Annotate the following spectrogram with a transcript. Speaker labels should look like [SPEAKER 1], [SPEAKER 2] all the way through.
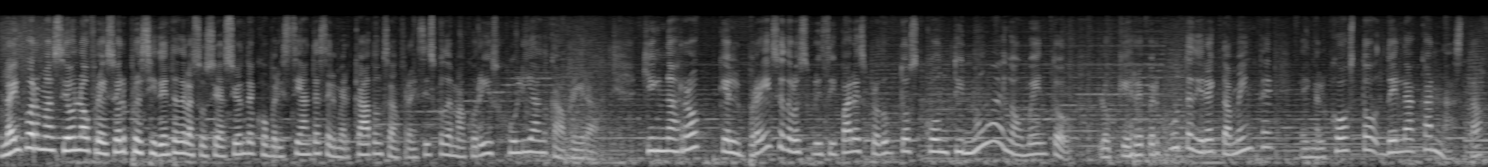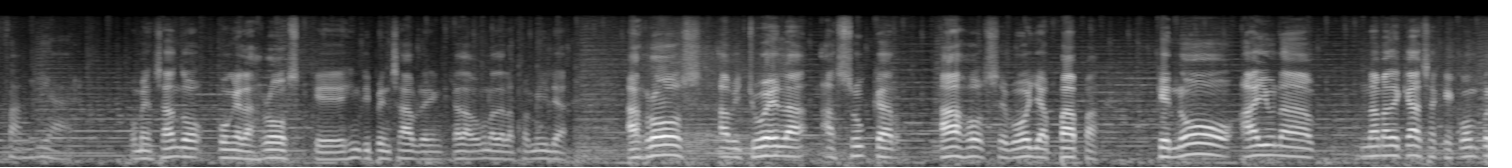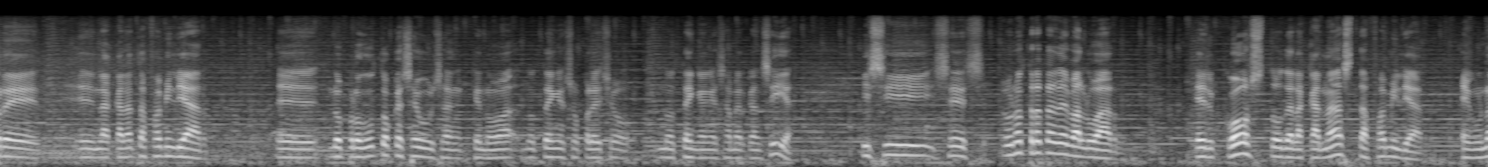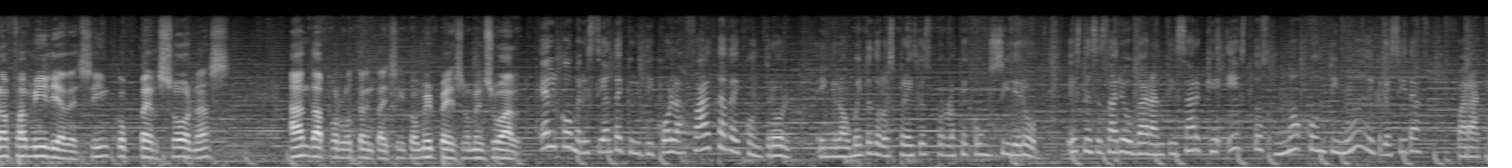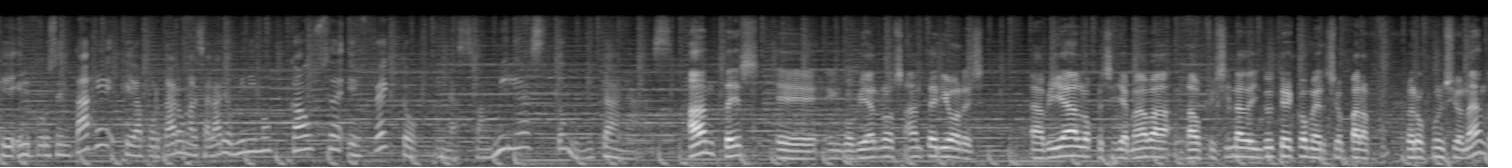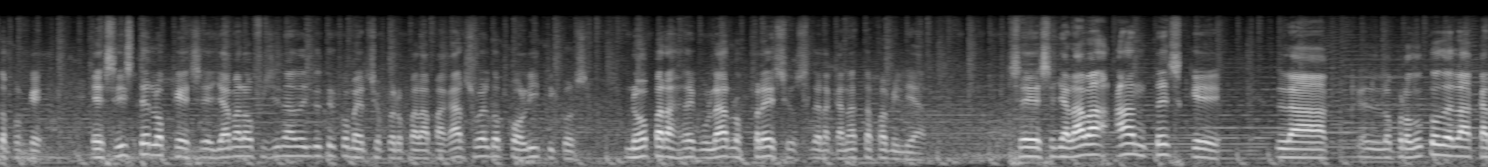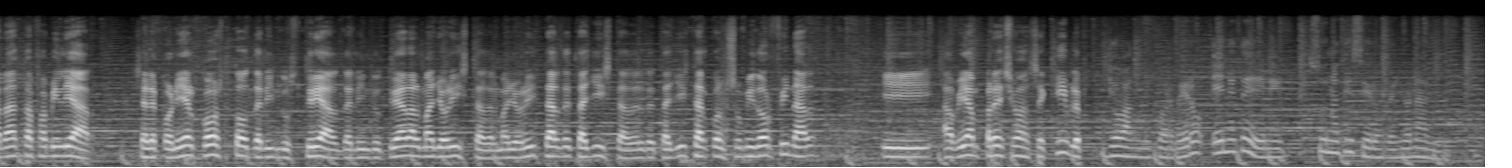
[SPEAKER 1] La información la ofreció el presidente de la Asociación de Comerciantes del Mercado en San Francisco de Macorís, Julián Cabrera, quien narró que el precio de los principales productos continúa en aumento, lo que repercute directamente en el costo de la canasta familiar.
[SPEAKER 2] Comenzando con el arroz, que es indispensable en cada una de las familias. Arroz, habichuela, azúcar, ajo, cebolla, papa, que no hay una una ama de casa que compre en la canasta familiar eh, los productos que se usan, que no, no tengan esos precios, no tengan esa mercancía. Y si uno trata de evaluar el costo de la canasta familiar en una familia de cinco personas, anda por los 35 mil pesos mensual.
[SPEAKER 1] El comerciante criticó la falta de control en el aumento de los precios, por lo que consideró es necesario garantizar que estos no continúen en crecida para que el porcentaje que aportaron al salario mínimo cause efecto en las familias dominicanas.
[SPEAKER 2] Antes, eh, en gobiernos anteriores, había lo que se llamaba la Oficina de Industria y Comercio, para, pero funcionando, porque Existe lo que se llama la Oficina de Industria y Comercio, pero para pagar sueldos políticos, no para regular los precios de la canasta familiar. Se señalaba antes que los productos de la canasta familiar se le ponía el costo del industrial, del industrial al mayorista, del mayorista al detallista, del detallista al consumidor final y habían precios asequibles.
[SPEAKER 1] Giovanni Cordero, NTN, su noticiero regional.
